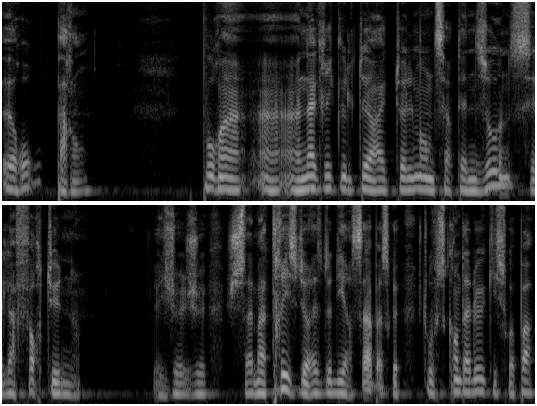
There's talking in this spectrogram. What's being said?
euros par an. Pour un, agriculteur actuellement de certaines zones, c'est la fortune. Et ça m'attriste de reste de dire ça parce que je trouve scandaleux qu'ils ne soient pas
